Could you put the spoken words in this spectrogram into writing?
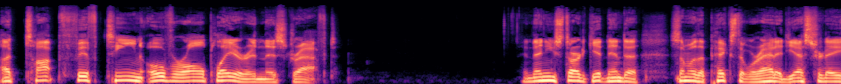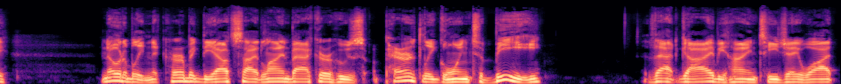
a top 15 overall player in this draft. And then you start getting into some of the picks that were added yesterday, notably Nick Herbig, the outside linebacker, who's apparently going to be that guy behind TJ Watt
